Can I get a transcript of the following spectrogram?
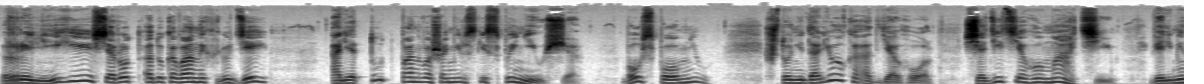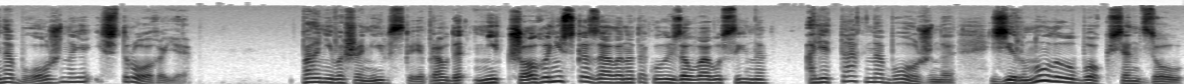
рэлігіі сярод адукаваных людзей, Але тут пан вашамірскі спыніўся, бо ўспомніў, што недалёка ад яго сядзіць яго маці, вельмі набожная і строгая. Пані вашамірская, праўда, нічога не сказала на такую заўвагу сына, але так набожна зірнула ў бок сяндзоў,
